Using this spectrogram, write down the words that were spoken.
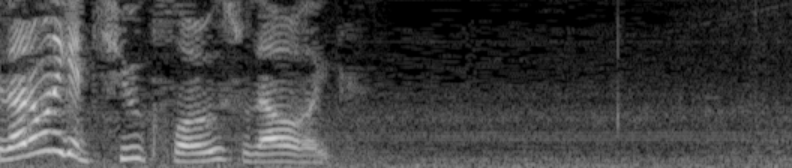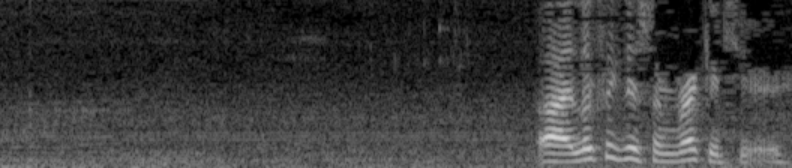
Because I don't want to get too close without, like... Uh, it looks like there's some wreckage here.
